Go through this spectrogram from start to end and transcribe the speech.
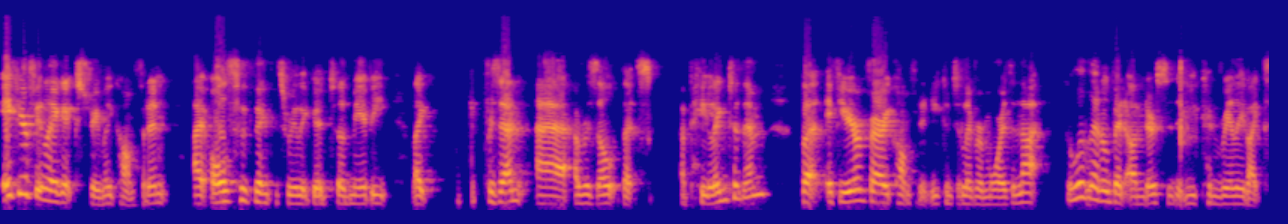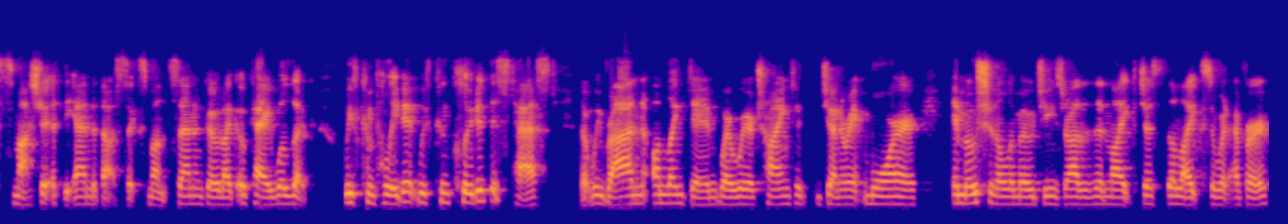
If you're feeling extremely confident, I also think it's really good to maybe like present uh, a result that's appealing to them. But if you're very confident you can deliver more than that, go a little bit under so that you can really like smash it at the end of that six months then and go like okay well look we've completed we've concluded this test that we ran on linkedin where we're trying to generate more emotional emojis rather than like just the likes or whatever.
